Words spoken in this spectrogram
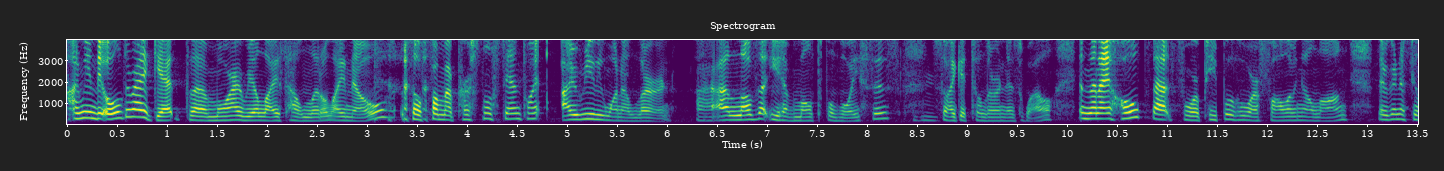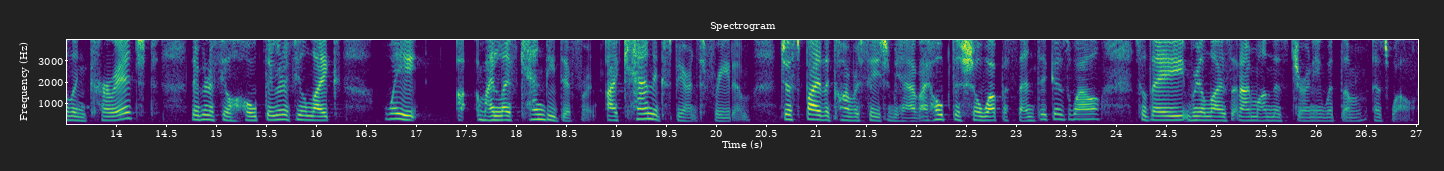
I mean, the older I get, the more I realize how little I know. so, from a personal standpoint, I really want to learn. Uh, I love that you have multiple voices, so I get to learn as well. And then I hope that for people who are following along, they're going to feel encouraged, they're going to feel hope, they're going to feel like, wait, uh, my life can be different. I can experience freedom just by the conversation we have. I hope to show up authentic as well, so they realize that I'm on this journey with them as well.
